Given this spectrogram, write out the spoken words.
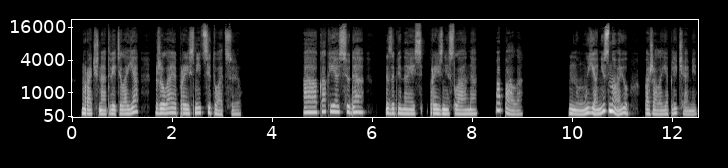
— мрачно ответила я, желая прояснить ситуацию. «А как я сюда?» — запинаясь, произнесла она. «Попала». «Ну, я не знаю», — пожала я плечами.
